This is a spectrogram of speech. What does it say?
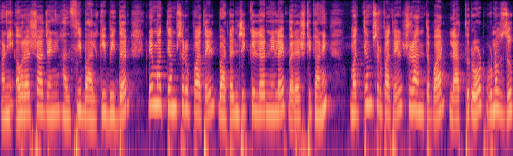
आणि औराष्ट्राज आणि हलसी बालकी बिदर इकडे मध्यम स्वरूपात येईल भाटंजी किल्लर निलय बऱ्याच ठिकाणी मध्यम स्वरूपात येईल श्रांतपाल लातूर रोड वणवजुक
